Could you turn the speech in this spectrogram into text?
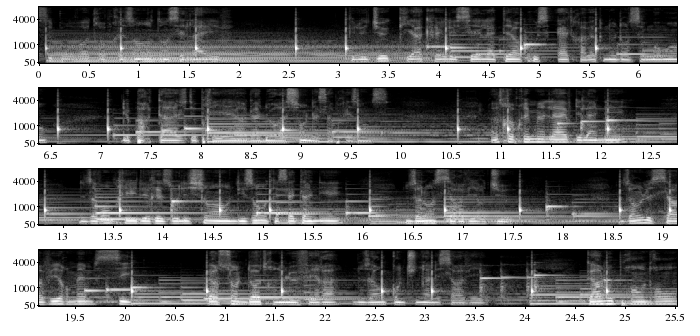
merci pour votre présence dans ces lives. Que le Dieu qui a créé le ciel et la terre puisse être avec nous dans ce moment de partage, de prière, d'adoration dans sa présence. Notre premier live de l'année, nous avons pris des résolutions en disant que cette année, nous allons servir Dieu. Nous allons le servir même si personne d'autre ne le fera. Nous allons continuer à le servir. Car nous prendrons,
